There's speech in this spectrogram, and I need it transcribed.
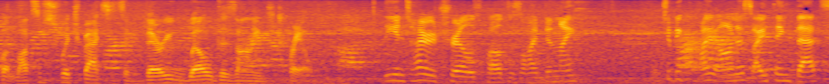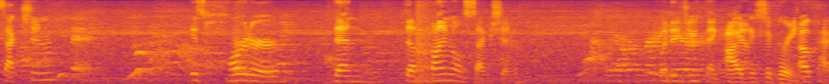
but lots of switchbacks. It's a very well designed trail. The entire trail is well designed, and I, to be quite honest, I think that section is harder than the final section. What did you think? I disagree. Okay.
